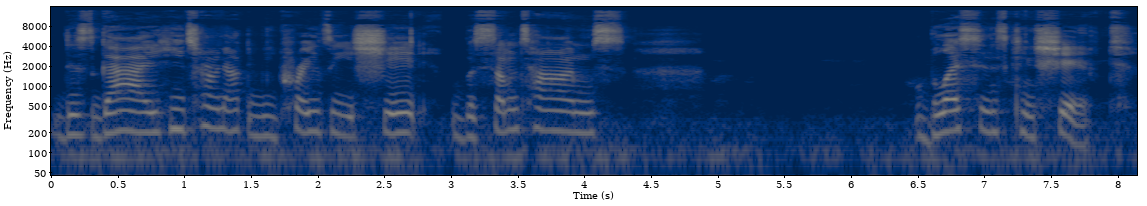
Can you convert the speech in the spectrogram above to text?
this guy, he turned out to be crazy as shit, but sometimes blessings can shift.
